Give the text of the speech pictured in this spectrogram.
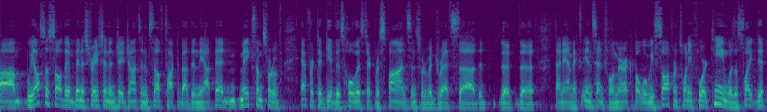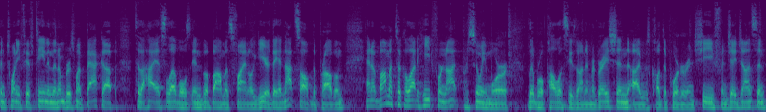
Um, we also saw the administration and Jeh Johnson himself talked about in the op-ed make some sort of effort to give this holistic response and sort of address uh, the, the, the, dynamics in Central America. But what we saw from 2014 was a slight dip in 2015, and the numbers went back up to the highest levels in Obama's final year. They had not solved the problem, and Obama took a lot of heat for not pursuing more liberal policies on immigration. Uh, he was called deporter in chief, and Jeh Johnson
